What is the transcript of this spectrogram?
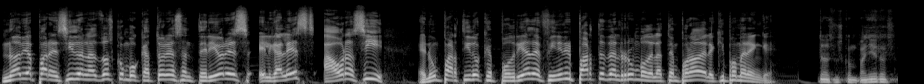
No había aparecido en las dos convocatorias anteriores el galés, ahora sí, en un partido que podría definir parte del rumbo de la temporada del equipo merengue. a sus compañeros.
